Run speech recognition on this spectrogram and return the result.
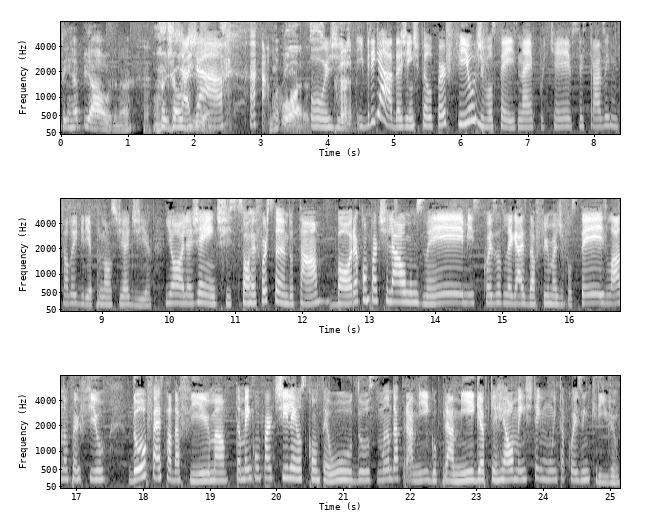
tem happy hour, né? Hoje é o já, dia. Já. 5 horas. Hoje. E obrigada, gente, pelo perfil de vocês, né? Porque vocês trazem muita alegria pro nosso dia a dia. E olha, gente, só reforçando, tá? Bora compartilhar alguns memes, coisas legais da firma de vocês lá no perfil do Festa da Firma. Também compartilhem os conteúdos, manda para amigo, para amiga, porque realmente tem muita coisa incrível.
